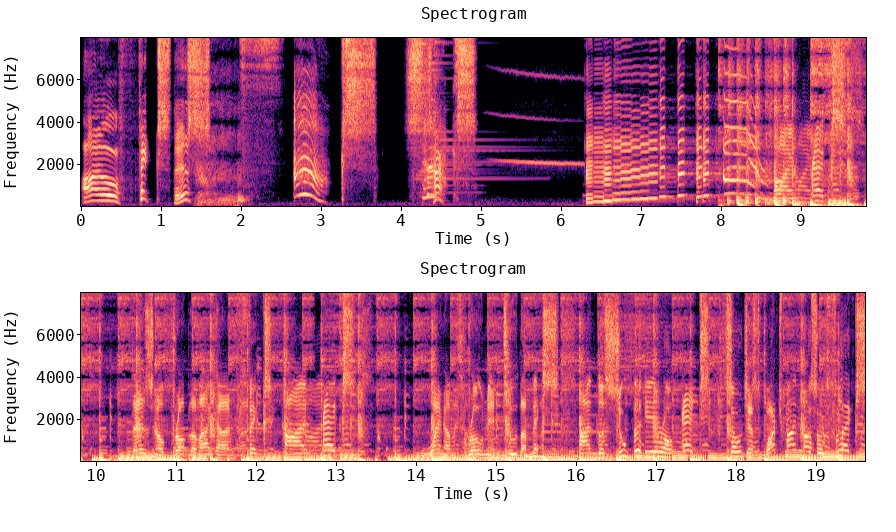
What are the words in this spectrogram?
I'll fix this. X. Sax. I'm X. There's no problem I can't fix. I'm X. When I'm thrown into the mix, I'm the superhero X. So just watch my muscles flex.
